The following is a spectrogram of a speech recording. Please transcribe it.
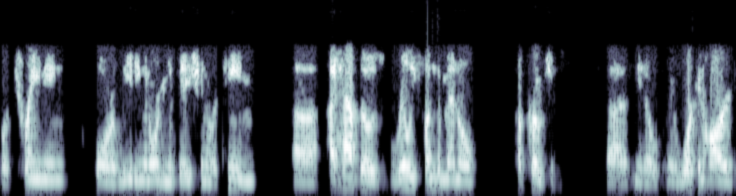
or training or leading an organization or a team, uh, I have those really fundamental approaches. Uh, you know, working hard,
